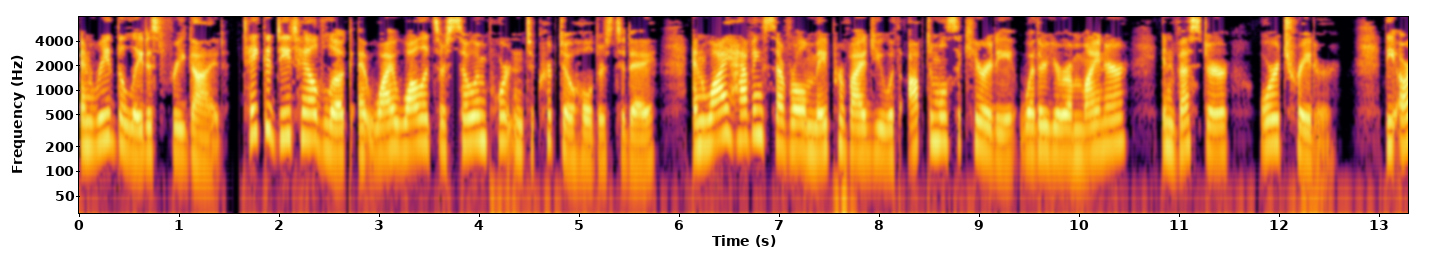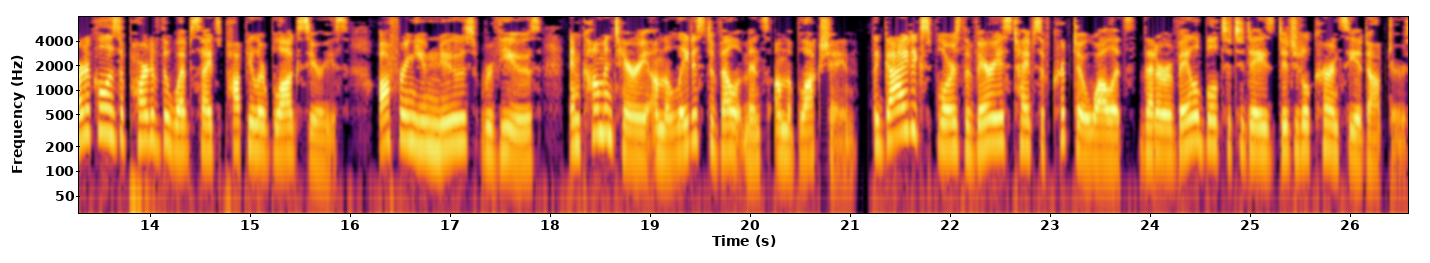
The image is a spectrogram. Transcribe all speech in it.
and read the latest free guide. Take a detailed look at why wallets are so important to crypto holders today and why having several may provide you with optimal security whether you're a miner, investor, or a trader. The article is a part of the website's popular blog series, offering you news, reviews, and commentary on the latest developments on the blockchain. The guide explores the various types of crypto wallets that are available to today's digital currency adopters.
